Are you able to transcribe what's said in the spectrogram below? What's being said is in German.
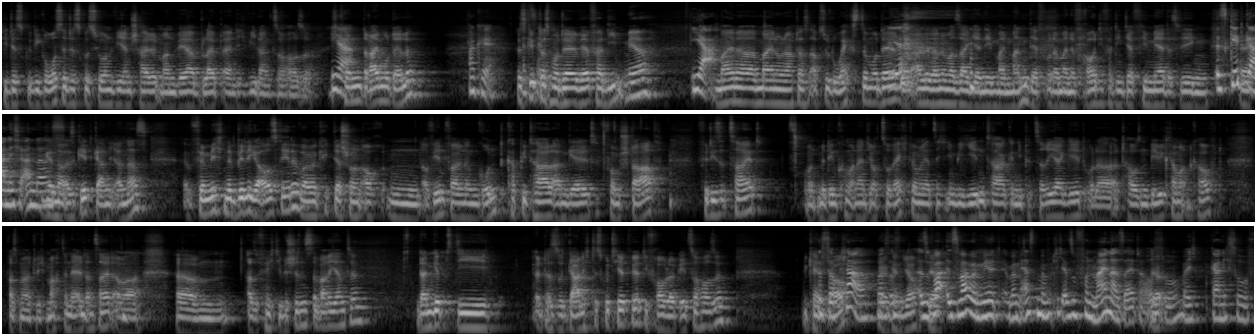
die, Dis die große Diskussion, wie entscheidet man, wer bleibt eigentlich wie lang zu Hause. Ich ja. kenne drei Modelle. Okay. Es gibt das Modell, wer verdient mehr. Ja. Meiner Meinung nach das absolut wackste Modell, ja. weil alle dann immer sagen, ja, nee, mein Mann der, oder meine Frau, die verdient ja viel mehr, deswegen... Es geht äh, gar nicht anders. Genau, es geht gar nicht anders. Für mich eine billige Ausrede, weil man kriegt ja schon auch ein, auf jeden Fall ein Grundkapital an Geld vom Staat für diese Zeit. Und mit dem kommt man eigentlich auch zurecht, wenn man jetzt nicht irgendwie jeden Tag in die Pizzeria geht oder 1000 Babyklamotten kauft. Was man natürlich macht in der Elternzeit, aber ähm, also finde ich die beschissenste Variante. Dann gibt es die, dass gar nicht diskutiert wird, die Frau bleibt eh zu Hause. Die ist doch auch. klar. Ja, ist, also ja. war, es war bei mir beim ersten Mal wirklich also von meiner Seite aus ja. so, weil ich gar nicht so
